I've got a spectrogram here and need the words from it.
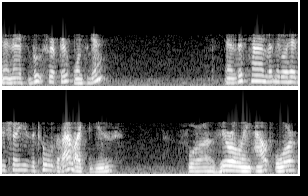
And there's the boot scripter once again. And this time, let me go ahead and show you the tool that I like to use for zeroing out or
